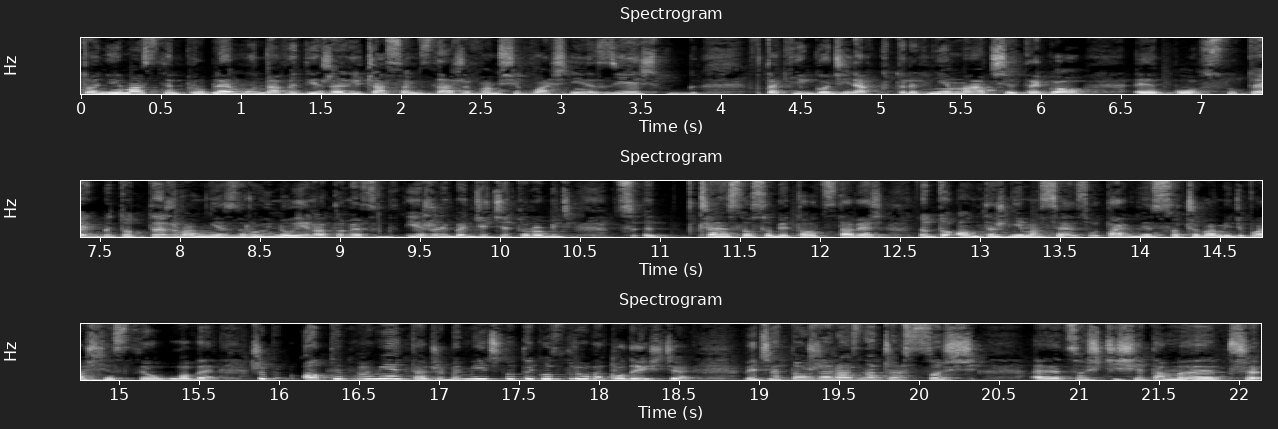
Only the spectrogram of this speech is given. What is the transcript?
To nie ma z tym problemu. Nawet jeżeli czasem zdarzy Wam się właśnie zjeść w, takich godzinach, w których nie macie tego e, postu, to jakby to też Wam nie zrujnuje. Natomiast jeżeli będziecie to robić, często sobie to odstawiać, no to on też nie ma sensu, tak? Więc to trzeba mieć właśnie z tyłu głowy, żeby o tym pamiętać, żeby mieć do tego zdrowe podejście. Wiecie, to, że raz na czas coś, coś Ci się tam e, prze,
